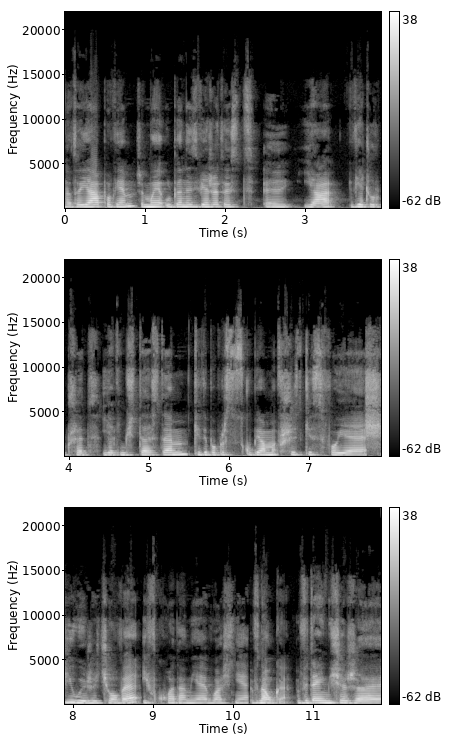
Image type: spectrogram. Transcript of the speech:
no to ja powiem, że moje ulubione zwierzę to jest y, ja wieczór przed jakimś testem, kiedy po prostu skupiam wszystkie swoje siły życiowe i wkładam je właśnie w naukę. Wydaje mi się, że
